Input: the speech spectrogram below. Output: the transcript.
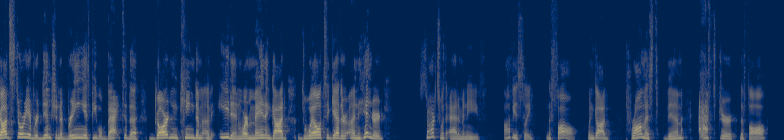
God's story of redemption, of bringing his people back to the garden kingdom of Eden, where man and God dwell together unhindered, starts with Adam and Eve, obviously, in the fall, when God promised them after the fall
